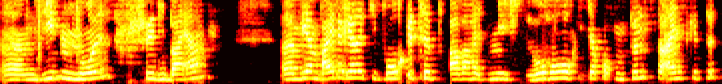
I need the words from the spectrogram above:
Ähm, 7-0 für die Bayern. Ähm, wir haben beide relativ hoch getippt, aber halt nicht so hoch. Ich habe auf ein 5 zu 1 getippt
